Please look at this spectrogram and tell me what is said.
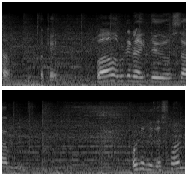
Oh, okay. Well, we're gonna do some. We're gonna do this one.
